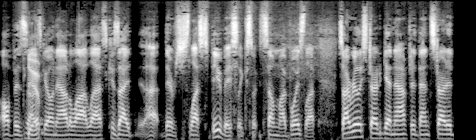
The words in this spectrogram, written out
All business. I was going out a lot less because I uh, there was just less to do basically because some of my boys left, so I really started getting after. it. Then started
